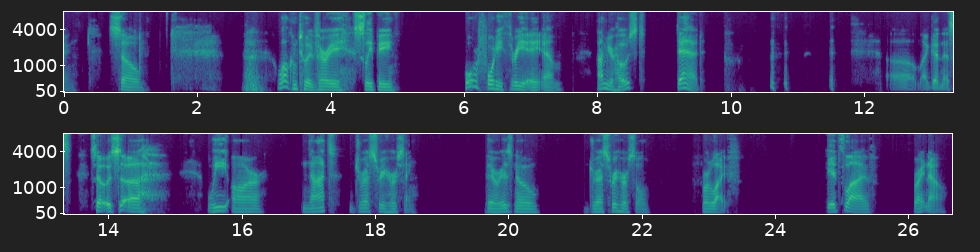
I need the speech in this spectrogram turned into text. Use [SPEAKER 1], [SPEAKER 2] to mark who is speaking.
[SPEAKER 1] Morning. So, welcome to a very sleepy 4:43 a.m. I'm your host, Dad. oh my goodness. So it was uh we are not dress rehearsing. There is no dress rehearsal for life. It's live right now.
